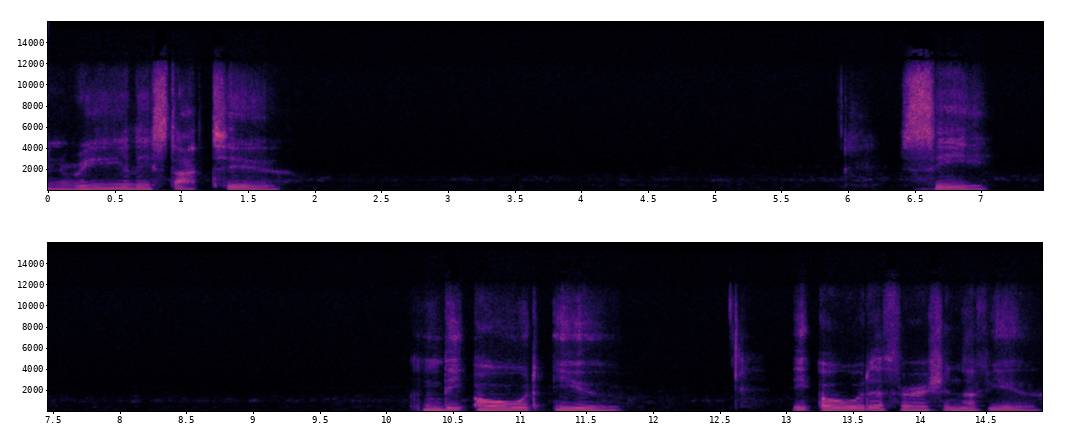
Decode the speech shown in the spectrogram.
And really start to see the old you, the older version of you,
